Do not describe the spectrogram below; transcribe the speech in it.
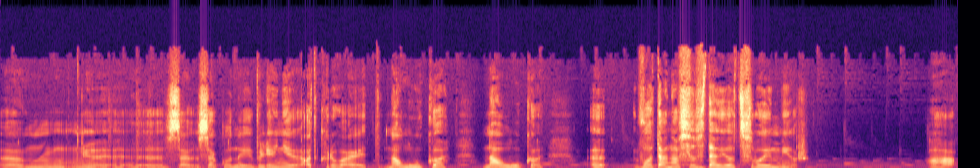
э, э, законы явления открывает наука, наука. Э, вот она создает свой мир – а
